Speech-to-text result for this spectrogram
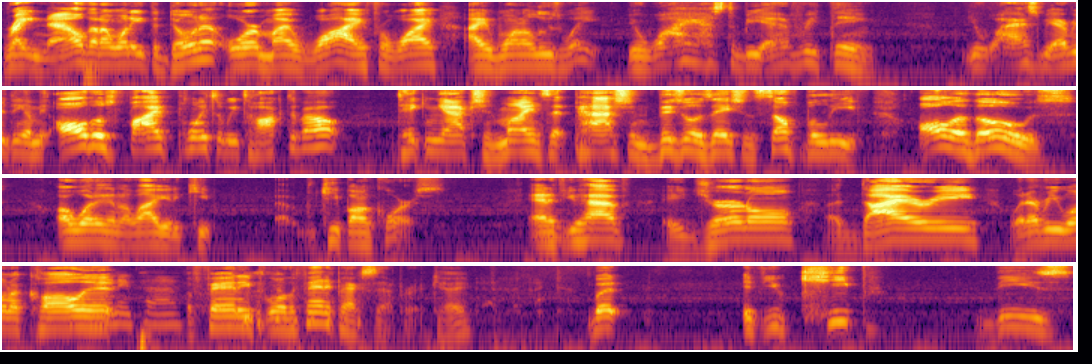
right now that i want to eat the donut or my why for why i want to lose weight? Your why has to be everything. Your why has to be everything. I mean all those five points that we talked about taking action mindset passion visualization self-belief all of those are what are going to allow you to keep keep on course. And if you have a journal a diary whatever you want to call it Fanny pack. a fanny well the fanny pack's separate okay? But if you keep these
